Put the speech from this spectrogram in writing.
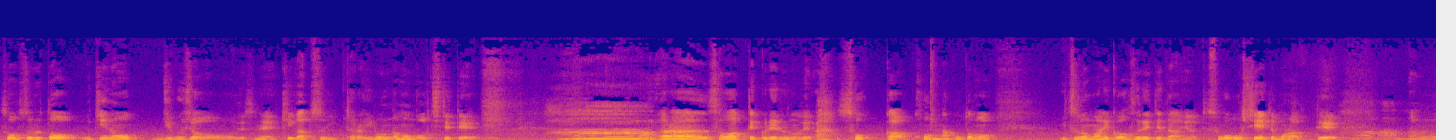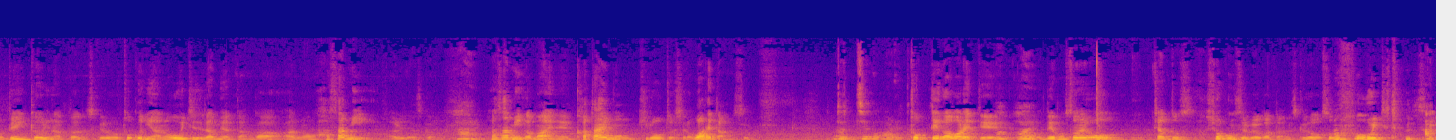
そうするとうちの事務所ですね気がついたらいろんなものが落ちててはああー触ってくれるのであそっかこんなこともいつの間にか忘れてたんやってすごい教えてもらってあの勉強になったんですけど特にあの置いててダメやったんがあのハサミあるじゃないですか。はい。ハサミが前ね硬いもん切ろうとしたら割れたんですよ。どっちが割れた？取っ手が割れて、あはい。でもそれをちゃんと処分すればよかったんですけどそのまま置いてたんですよね。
